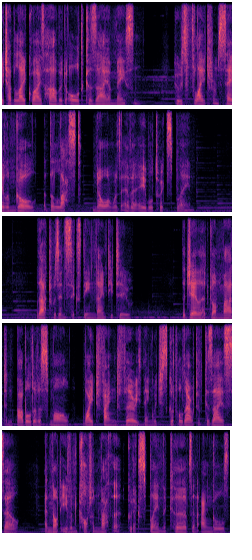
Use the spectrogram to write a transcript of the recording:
which had likewise harboured old Keziah Mason, whose flight from Salem Gaol at the last no one was ever able to explain. That was in 1692. The jailer had gone mad and babbled of a small, white fanged furry thing which scuttled out of Keziah's cell and not even Cotton Mather could explain the curves and angles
